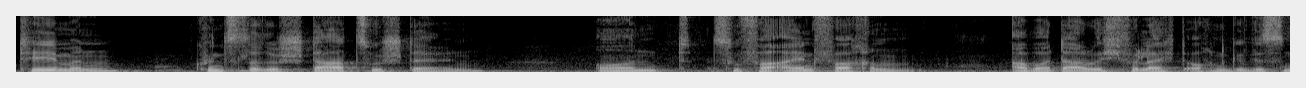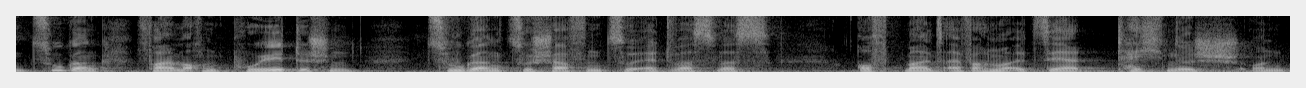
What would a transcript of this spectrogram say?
Themen künstlerisch darzustellen und zu vereinfachen, aber dadurch vielleicht auch einen gewissen Zugang, vor allem auch einen poetischen Zugang zu schaffen zu etwas, was oftmals einfach nur als sehr technisch und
